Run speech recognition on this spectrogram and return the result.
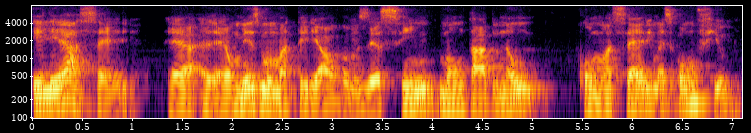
ele é a série, é, é o mesmo material, vamos dizer assim, montado não como a série, mas como filme.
